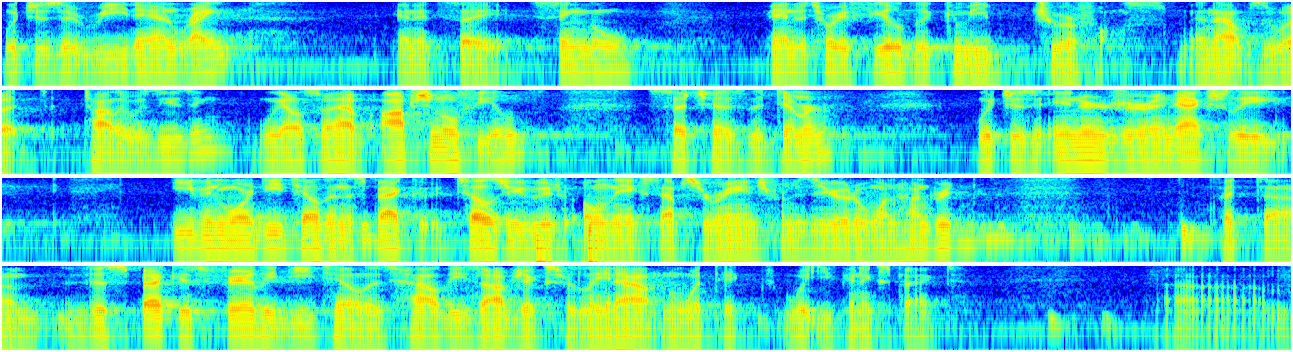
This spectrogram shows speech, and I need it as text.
which is a read and write, and it's a single mandatory field that can be true or false. And that was what Tyler was using. We also have optional fields, such as the dimmer, which is an integer and actually even more detailed in the spec. It tells you it only accepts a range from 0 to 100. But um, the spec is fairly detailed as how these objects are laid out and what, they, what you can expect. Um,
